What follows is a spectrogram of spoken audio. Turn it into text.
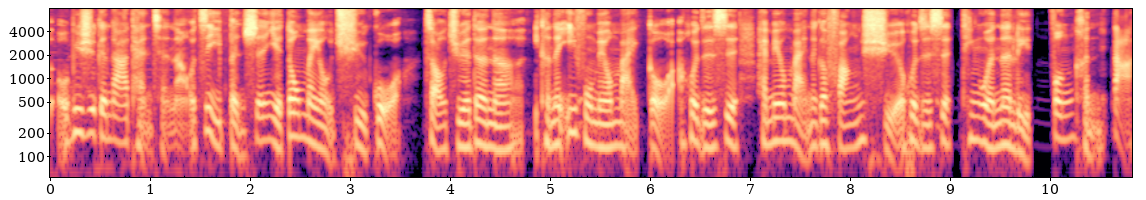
的。我必须跟大家坦诚啊，我自己本身也都没有去过。早觉得呢，可能衣服没有买够啊，或者是还没有买那个防雪，或者是听闻那里风很大，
